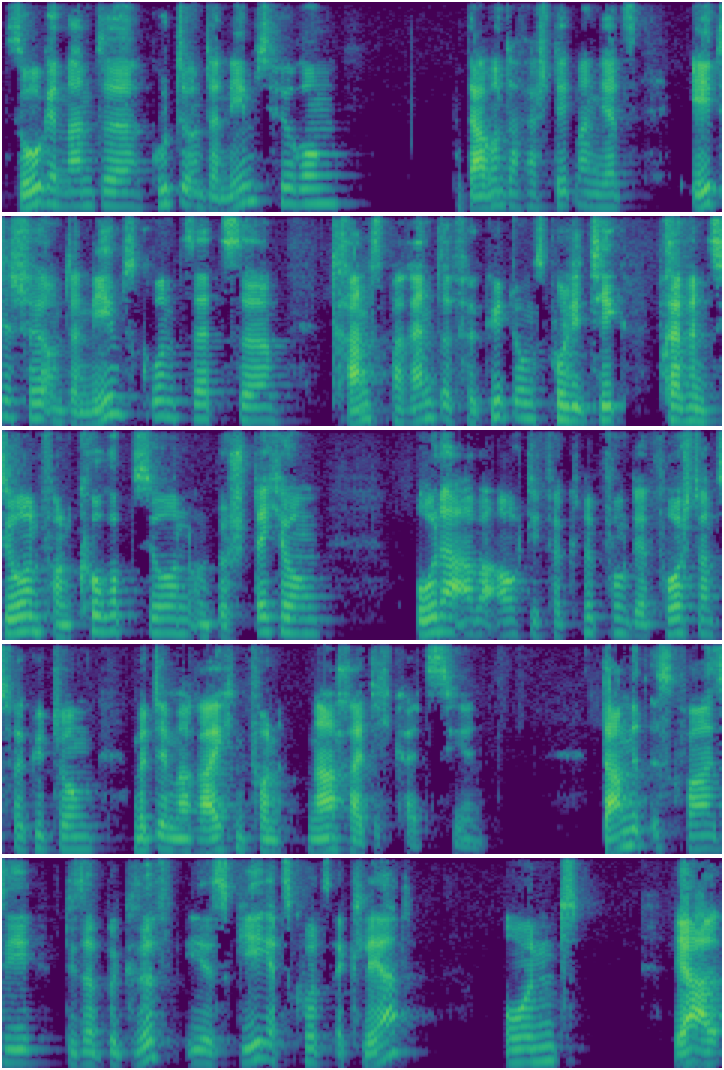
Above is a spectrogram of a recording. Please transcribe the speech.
sogenannte gute Unternehmensführung. Darunter versteht man jetzt ethische Unternehmensgrundsätze, transparente Vergütungspolitik, Prävention von Korruption und Bestechung oder aber auch die Verknüpfung der Vorstandsvergütung mit dem Erreichen von Nachhaltigkeitszielen. Damit ist quasi dieser Begriff ESG jetzt kurz erklärt und ja,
